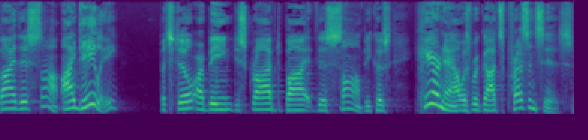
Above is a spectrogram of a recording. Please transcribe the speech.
by this psalm. Ideally, but still are being described by this psalm because here now is where God's presence is.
